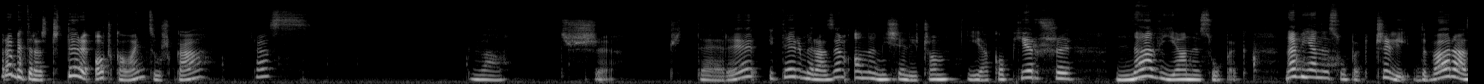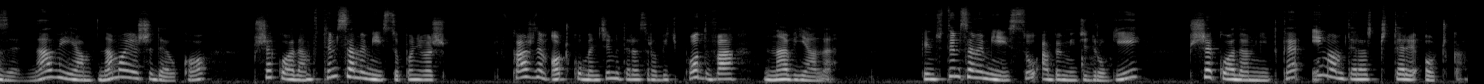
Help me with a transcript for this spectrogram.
Robię teraz cztery oczka łańcuszka. Raz, dwa, trzy, cztery. I tym razem one mi się liczą jako pierwszy nawijany słupek. Nawijany słupek, czyli dwa razy nawijam na moje szydełko, przekładam w tym samym miejscu, ponieważ w każdym oczku będziemy teraz robić po dwa nawijane. Więc w tym samym miejscu, aby mieć drugi, przekładam nitkę i mam teraz cztery oczka.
